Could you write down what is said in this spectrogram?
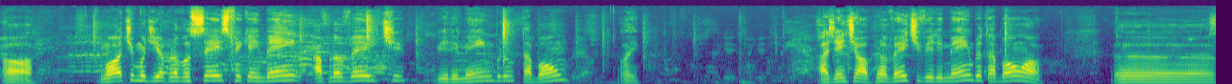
Ó, um ótimo dia pra vocês, fiquem bem, aproveite, vire membro, tá bom? Oi. A gente, ó, aproveite, vire membro, tá bom, ó? Ahn,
